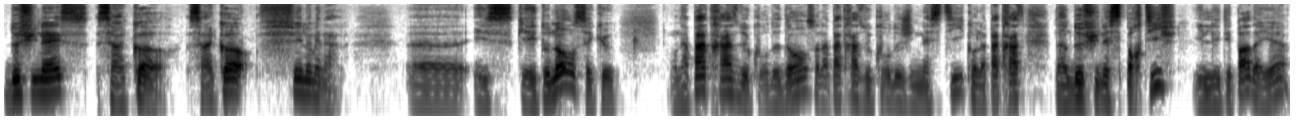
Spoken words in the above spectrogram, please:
De Funès, c'est un corps, c'est un corps phénoménal. Euh, et ce qui est étonnant, c'est que on n'a pas trace de cours de danse, on n'a pas trace de cours de gymnastique, on n'a pas trace d'un De Funès sportif, il l'était pas d'ailleurs,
